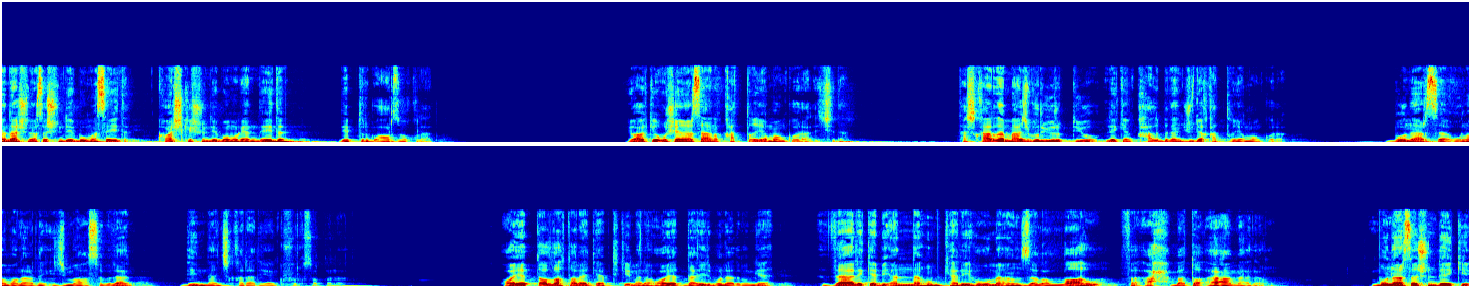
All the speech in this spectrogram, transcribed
mana shu narsa shunday bo'lmasa edi koshki shunday bo'lmaganda edi deb turib orzu qiladi. Yoki o'sha narsani qattiq yomon ko'radi ichidan tashqarida majbur yuribdiyu lekin qalbidan juda qattiq yomon ko'radi. Bu narsa ulamolarning ijmosi bilan dindan chiqaradigan kufr hisoblanadi. Oyatda alloh taolo aytyaptiki mana oyat dalil bo'ladi bunga. Zalika bi annahum karihu ma anzalallohu fa ahbata a'malahum. Bu narsa shundayki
